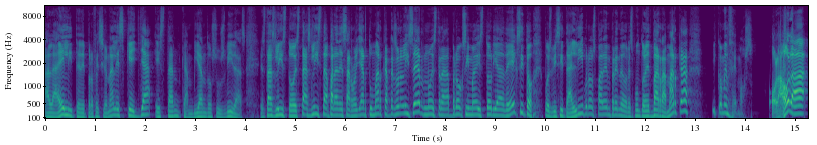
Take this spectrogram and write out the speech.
a la élite de profesionales que ya están cambiando sus vidas. ¿Estás listo? ¿Estás lista para desarrollar tu marca personal y ser nuestra próxima historia de éxito? Pues visita librosparaemprendedores.net barra marca y comencemos. Hola, hola,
